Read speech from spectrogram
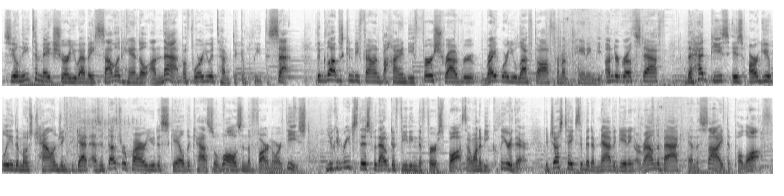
so you'll need to make sure you have a solid handle on that before you attempt to complete the set. The gloves can be found behind the first Shroud Root, right where you left off from obtaining the Undergrowth Staff. The headpiece is arguably the most challenging to get as it does require you to scale the castle walls in the far northeast. You can reach this without defeating the first boss, I want to be clear there. It just takes a bit of navigating around the back and the side to pull off.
